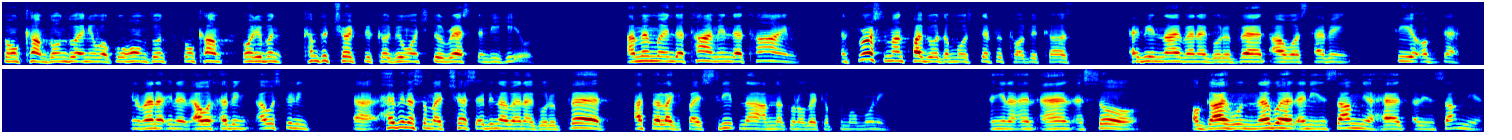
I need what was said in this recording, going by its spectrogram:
Don't come. Don't do any work. Go home. Don't, don't come. Don't even come to church because we want you to rest and be healed. I remember in that time, in that time, and first month probably was the most difficult because every night when I go to bed, I was having fear of death. You know, when I, you know, I was having, I was feeling uh, heaviness on my chest every night when I go to bed. I felt like if I sleep now, I'm not going to wake up tomorrow morning. And you know, and and and so a guy who never had any insomnia had an insomnia.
